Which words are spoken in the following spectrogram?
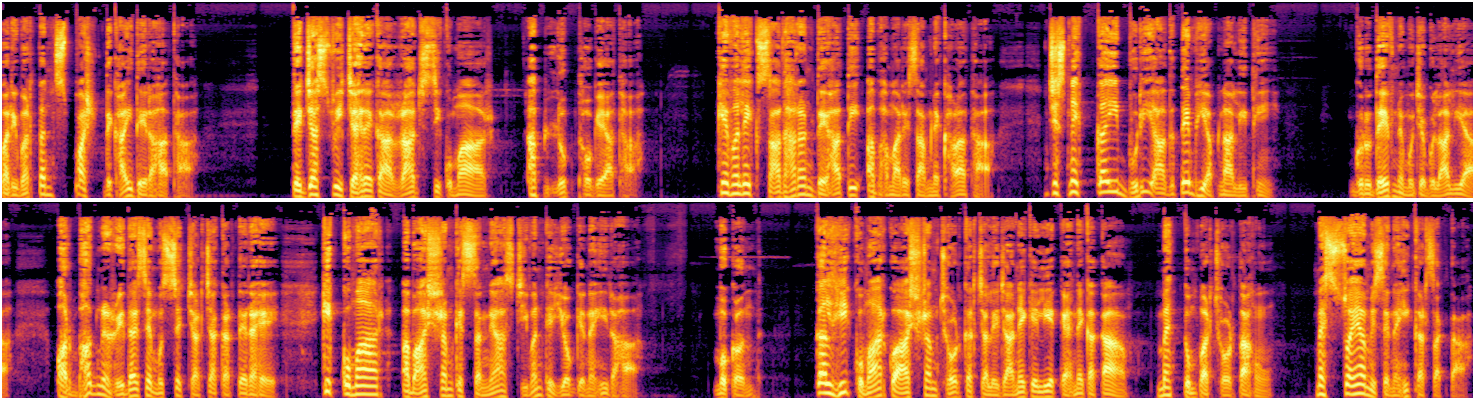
परिवर्तन स्पष्ट दिखाई दे रहा था। तेजस्वी चेहरे का राजसी कुमार अब लुप्त हो गया था। केवल एक साधारण देहाती अब हमारे सामने खड़ा था, जिसने कई बुरी आदतें भी अपना ली थीं। गुरुदेव ने मुझे बुला लिया और भग्न हृदय से मुझसे चर्चा करते रहे कि कुमार अब आश्रम के सन्यास जीवन के योग्य नहीं रहा। मुकुंद, कल ही कुमार को आश्रम छोड़कर चले जाने के लिए कहने का काम मैं तुम पर छोड़ता हूँ। मैं स्वयं इसे नहीं कर सकता।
